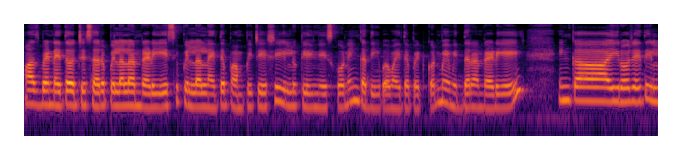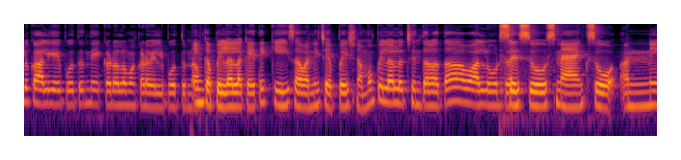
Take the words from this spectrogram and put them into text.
మా హస్బెండ్ అయితే వచ్చేసారు పిల్లలను రెడీ చేసి పిల్లల్ని అయితే పంపించేసి ఇల్లు క్లీన్ చేసుకొని ఇంకా దీపం అయితే పెట్టుకొని మేమిద్దరం రెడీ అయ్యి ఇంకా ఈరోజు అయితే ఇల్లు ఖాళీ అయిపోతుంది ఎక్కడోళ్ళం అక్కడ వెళ్ళిపోతున్నాం. ఇంకా పిల్లలకైతే కీస్ అవన్నీ చెప్పేసినాము. పిల్లలు వచ్చిన తర్వాత వాళ్ళు డ్రెస్ స్నాక్స్ అన్నీ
